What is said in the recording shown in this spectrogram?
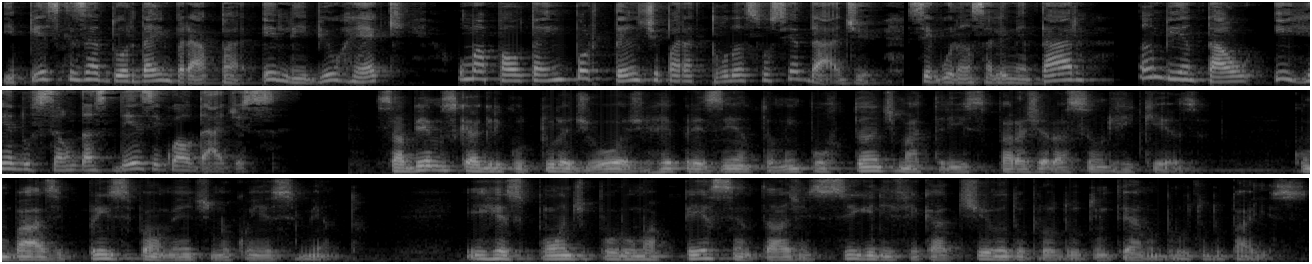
e pesquisador da Embrapa, Elíbio Reck, uma pauta importante para toda a sociedade: segurança alimentar, ambiental e redução das desigualdades. Sabemos que a agricultura de hoje representa uma importante matriz para a geração de riqueza, com base principalmente no conhecimento, e responde por uma percentagem significativa do produto interno bruto do país.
